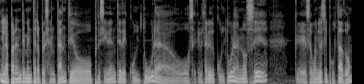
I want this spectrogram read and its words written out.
el aparentemente representante o presidente de cultura o secretario de cultura, no sé, que según yo es diputado,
